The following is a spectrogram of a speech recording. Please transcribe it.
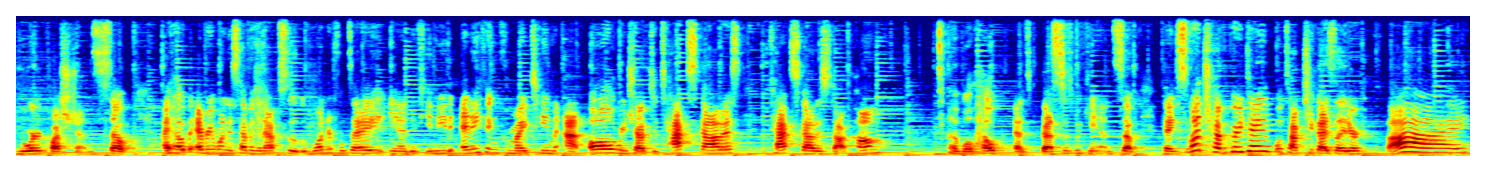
your questions. So I hope everyone is having an absolutely wonderful day. And if you need anything from my team at all, reach out to Tax Goddess, taxgoddess.com, and we'll help as best as we can. So thanks so much. Have a great day. We'll talk to you guys later. Bye.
